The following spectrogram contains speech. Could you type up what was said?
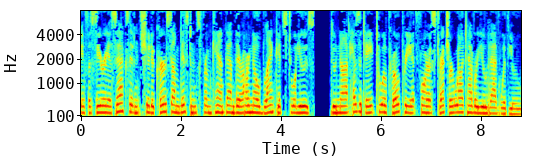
If a serious accident should occur some distance from camp and there are no blankets to use, do not hesitate to appropriate for a stretcher whatever you have with you.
